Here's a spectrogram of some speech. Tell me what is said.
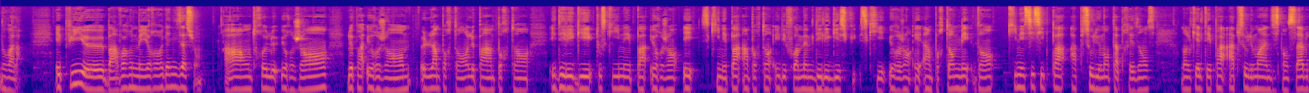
Voilà. Et puis, euh, bah, avoir une meilleure organisation. Entre le urgent, le pas urgent, l'important, le pas important, et déléguer tout ce qui n'est pas urgent et ce qui n'est pas important, et des fois même déléguer ce qui est urgent et important, mais dans qui nécessite pas absolument ta présence, dans lequel t'es pas absolument indispensable.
